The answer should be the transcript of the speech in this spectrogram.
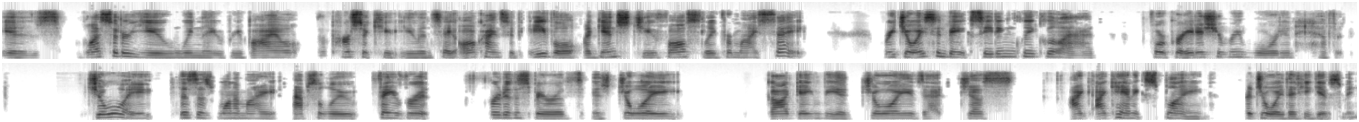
is Blessed are you when they revile persecute you and say all kinds of evil against you falsely for my sake. Rejoice and be exceedingly glad, for great is your reward in heaven. Joy, this is one of my absolute favorite fruit of the spirits, is joy God gave me a joy that just, I, I can't explain the joy that He gives me.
